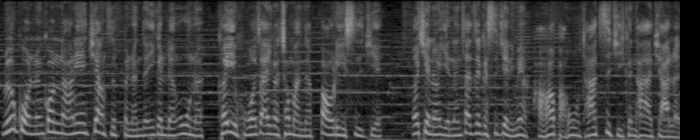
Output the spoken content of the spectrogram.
如果能够拿捏这样子本人的一个人物呢，可以活在一个充满的暴力世界，而且呢，也能在这个世界里面好好保护他自己跟他的家人。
